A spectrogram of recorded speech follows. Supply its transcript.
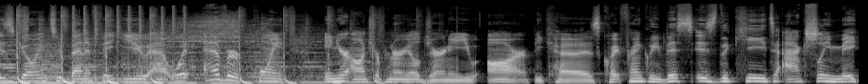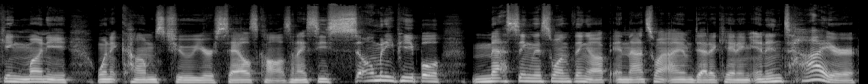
Is going to benefit you at whatever point in your entrepreneurial journey you are because quite frankly this is the key to actually making money when it comes to your sales calls and I see so many people messing this one thing up and that's why I am dedicating an entire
